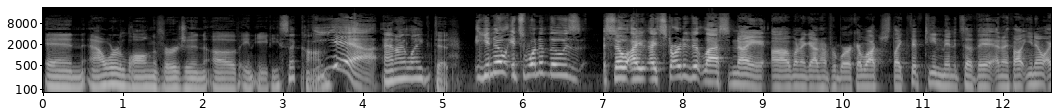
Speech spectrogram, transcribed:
an hour long version of an 80s sitcom, Yeah. and I liked it. You know, it's one of those. So I, I started it last night uh, when I got home from work. I watched like 15 minutes of it, and I thought, you know, I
